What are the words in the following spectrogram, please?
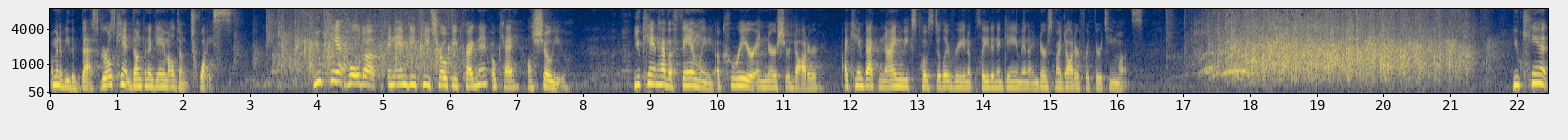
I'm going to be the best. Girls can't dunk in a game, I'll dunk twice. You can't hold up an MVP trophy pregnant? Okay, I'll show you. You can't have a family, a career, and nurse your daughter. I came back nine weeks post delivery and I played in a game and I nursed my daughter for 13 months. You can't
